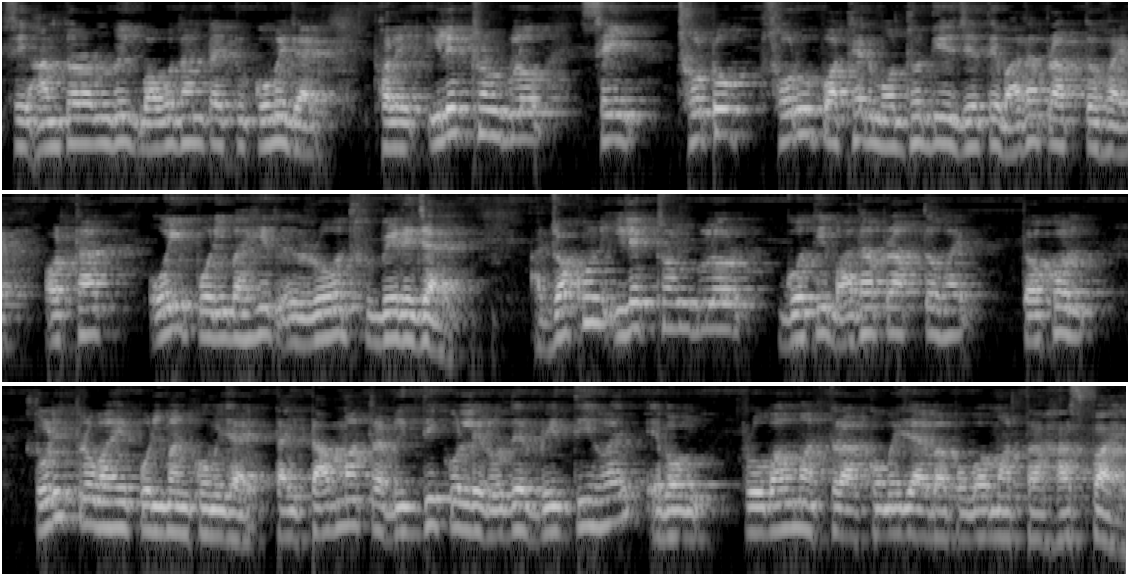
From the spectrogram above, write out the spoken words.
সেই আন্তরাণবিক ব্যবধানটা একটু কমে যায়। ফলে ইলেকট্রনগুলো সেই ছোট সরু পথের মধ্য দিয়ে যেতে বাধাপ্রাপ্ত হয়, অর্থাৎ ওই পরিবাহীর রোধ বেড়ে যায়। আর যখন ইলেকট্রনগুলোর গতি বাধাপ্রাপ্ত হয়, তখন তড়িৎ প্রবাহের পরিমাণ কমে যায়, তাই তাপমাত্রা বৃদ্ধি করলে রোদের বৃদ্ধি হয় এবং প্রবাহ মাত্রা কমে যায় বা প্রবাহ মাত্রা হ্রাস পায়।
